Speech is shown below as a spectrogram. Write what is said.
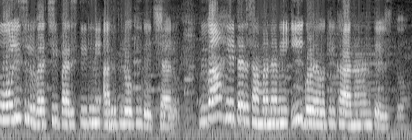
పోలీసులు వచ్చి పరిస్థితిని అదుపులోకి తెచ్చారు. వివాహేతర సంబంధమే ఈ గొడవకి కారణమని తెలుస్తోంది.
